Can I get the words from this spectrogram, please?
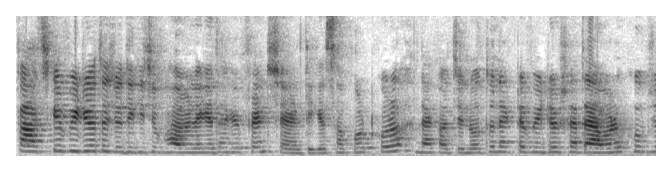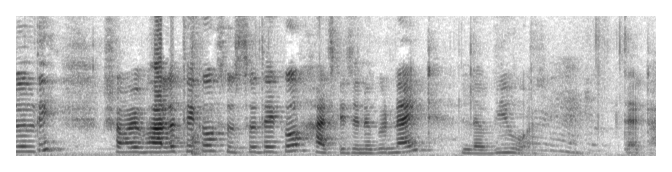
তো আজকের ভিডিওতে যদি কিছু ভালো লেগে থাকে ফ্রেন্ডস চ্যানেলটিকে সাপোর্ট করো। দেখা হচ্ছে নতুন একটা ভিডিওর সাথে আবারও খুব জলদি। সবাই ভালো থেকো সুস্থ থেকো। আজকের জন্য good night love you all tata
